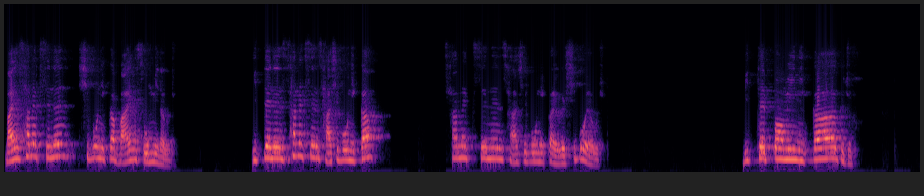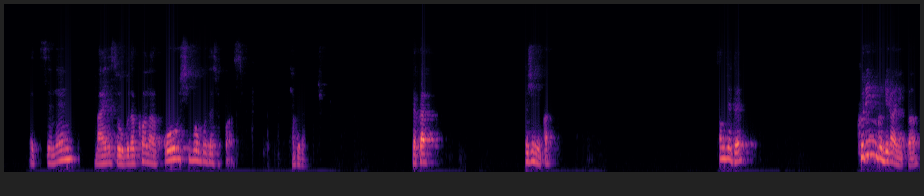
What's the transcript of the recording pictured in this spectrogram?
마이너스 3x는 15니까 마이너스 5입니다, 그죠? 이때는 3x는 45니까 3x는 45니까 여기 15예요, 그죠? 밑에 범위니까 그죠? x는 마이너스 5보다 커놨고 15보다 작고 왔습니다. 답이다. 약간 되십니까? 성제돼? 그림 그리라니까.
